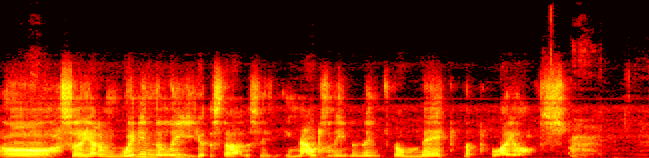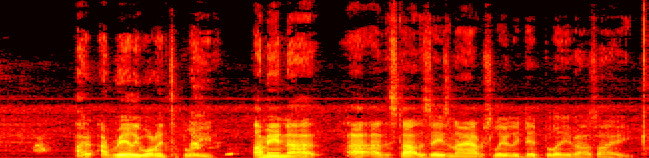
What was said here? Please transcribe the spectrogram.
Oh, so he had him winning the league at the start of the season. He now doesn't even think they'll make the playoffs. I, I really wanted to believe. I mean, uh, at the start of the season, I absolutely did believe. I was like,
